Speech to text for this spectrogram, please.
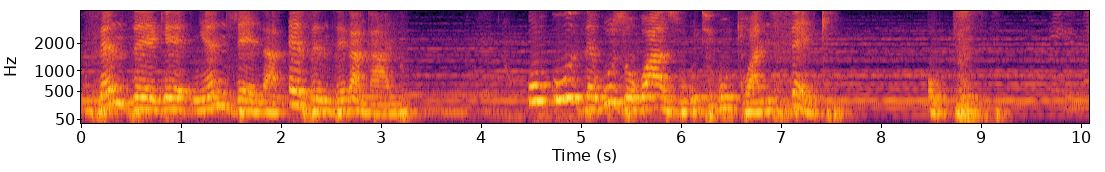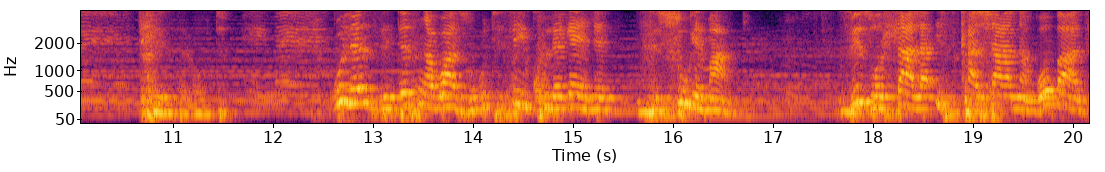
Zenzeke ngendlela ezenzeka ngayo. Ukuze kuzokwazi ukuthi kugcwaliseke Amen. praise the lord kunezinto esingakwazi ukuthi sizikhulekele zisuke manje zizohlala isikhashana ngobani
